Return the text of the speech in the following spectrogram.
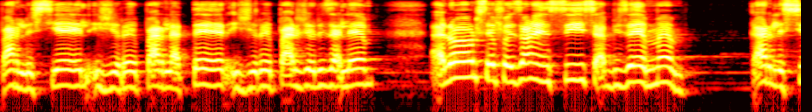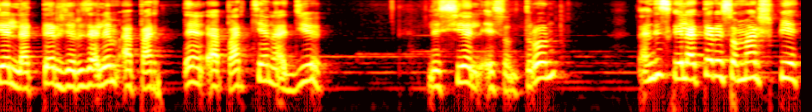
par le ciel, il jurait par la terre, il jurait par Jérusalem. Alors, se faisant ainsi, il s'abusait même, car le ciel, la terre, Jérusalem appartiennent à Dieu. Le ciel est son trône, tandis que la terre est son marchepied.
